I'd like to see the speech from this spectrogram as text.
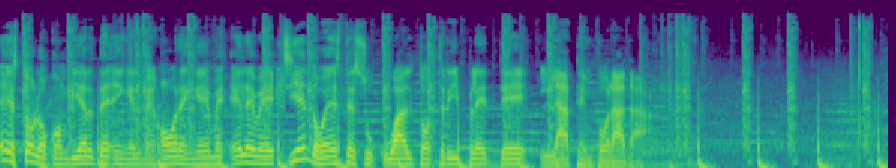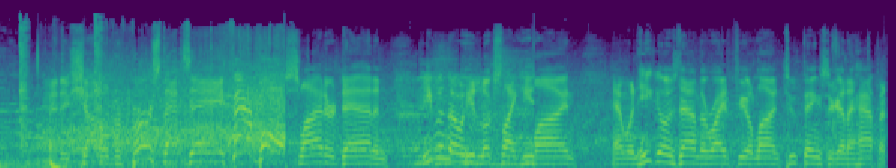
Esto lo convierte en el mejor en MLB, siendo este su cuarto triple de la temporada. Shot over first. That's a fair ball. Slider down, and even though he looks like he's line, and when he goes down the right field line, two things are going to happen.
